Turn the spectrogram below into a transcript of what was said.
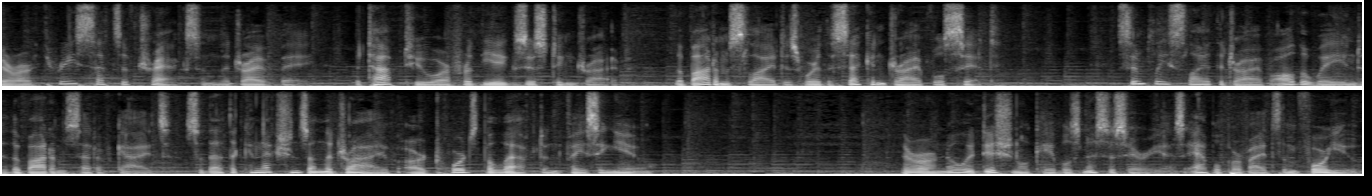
There are three sets of tracks in the drive bay. The top two are for the existing drive. The bottom slide is where the second drive will sit. Simply slide the drive all the way into the bottom set of guides so that the connections on the drive are towards the left and facing you. There are no additional cables necessary as Apple provides them for you.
